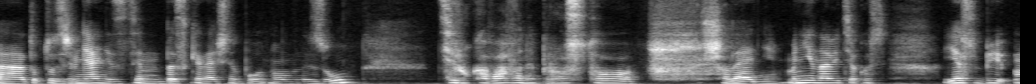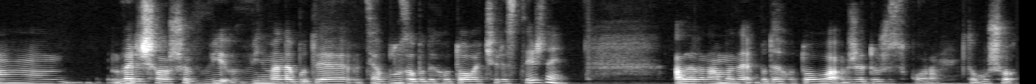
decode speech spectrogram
Е, Тобто, в зрівнянні з цим безкінечним полотном внизу, ці рукава вони просто шалені. Мені навіть якось я собі м, вирішила, що він мене буде, ця блуза буде готова через тиждень, але вона в мене буде готова вже дуже скоро, тому що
